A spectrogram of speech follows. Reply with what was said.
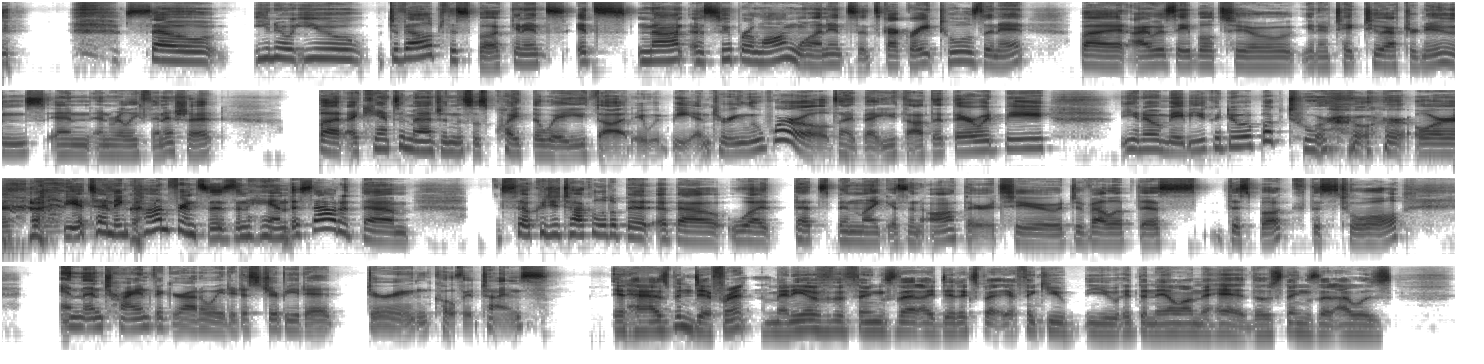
so you know you developed this book and it's it's not a super long one it's it's got great tools in it but i was able to you know take two afternoons and and really finish it but i can't imagine this was quite the way you thought it would be entering the world i bet you thought that there would be you know, maybe you could do a book tour or, or be attending conferences and hand this out at them. So, could you talk a little bit about what that's been like as an author to develop this this book, this tool, and then try and figure out a way to distribute it during COVID times? it has been different. Many of the things that I did expect, I think you you hit the nail on the head. Those things that I was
